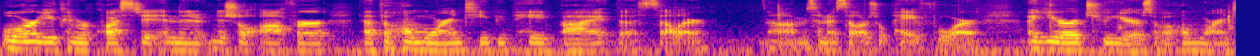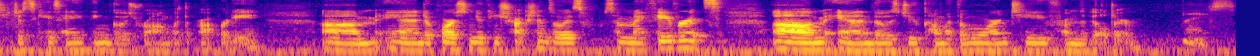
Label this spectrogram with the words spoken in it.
or you can request it in the initial offer that the home warranty be paid by the seller. Um, sometimes sellers will pay for a year or two years of a home warranty just in case anything goes wrong with the property. Um, and of course, new construction is always some of my favorites, um, and those do come with a warranty from the builder. Nice.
